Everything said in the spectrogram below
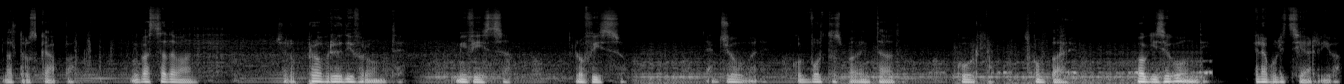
l'altro scappa. Mi passa davanti. Ce l'ho proprio di fronte. Mi fissa. Lo fisso. È giovane, col volto spaventato. Corre, scompare. Pochi secondi e la polizia arriva.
